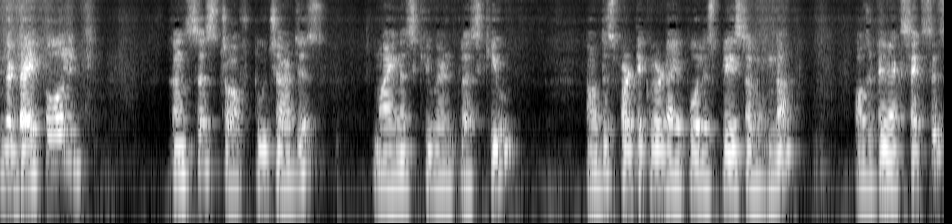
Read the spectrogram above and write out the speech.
the dipole consists of two charges minus q and plus q. Now this particular dipole is placed along the positive x-axis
